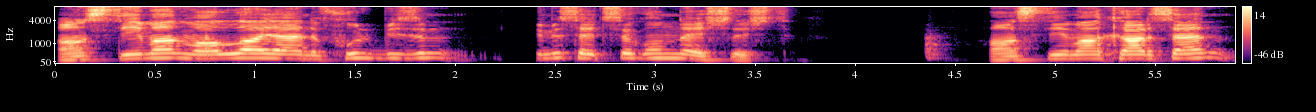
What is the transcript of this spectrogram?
Hans Diemann vallahi yani full bizim kimi seçsek onunla eşleşti. Hans Diemann Carsen.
